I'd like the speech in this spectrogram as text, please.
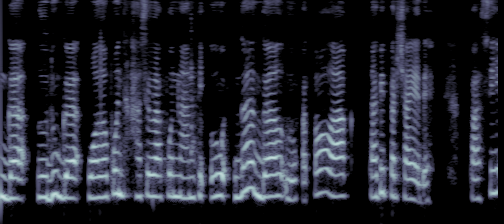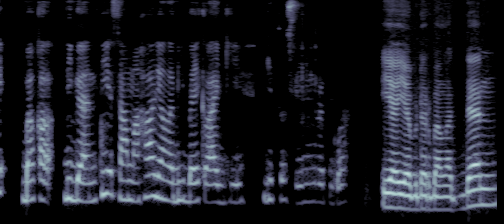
nggak lu duga walaupun hasilnya pun nanti lu gagal lu ketolak tapi percaya deh pasti bakal diganti sama hal yang lebih baik lagi gitu sih menurut gue Iya iya benar banget dan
